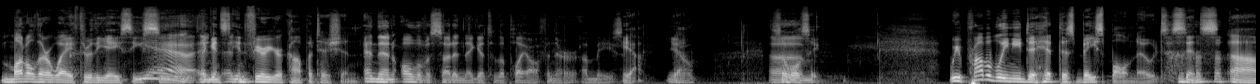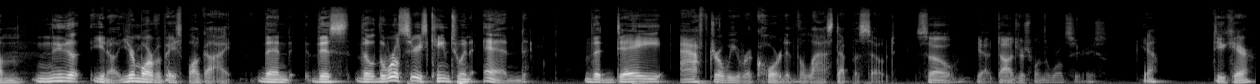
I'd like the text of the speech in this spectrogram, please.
muddle their way through the ACC Yeah, and- against and- inferior competition. and then all of a sudden they get to the playoff and they're amazing. Yeah, yeah. know. So we'll see. We probably need to hit this baseball note since um, neither, you know you're more of a baseball guy. Then this the the World Series came to an end the day after we recorded the last episode. So yeah, Dodgers won the World Series. Yeah. Do you care?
